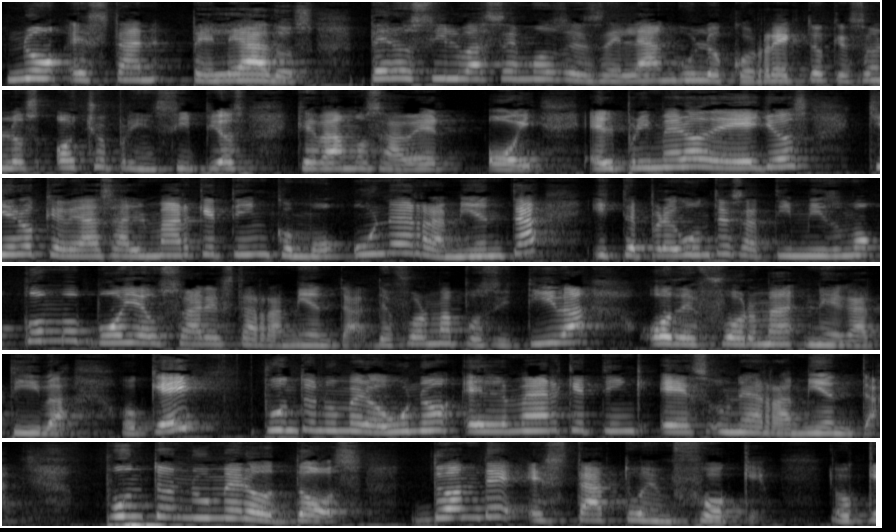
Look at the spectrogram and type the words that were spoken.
no están peleados, pero si lo hacemos desde el ángulo correcto, que son los ocho principios que vamos a ver hoy. El primero de ellos, quiero que veas al marketing como una herramienta y te preguntes a ti mismo cómo voy a usar esta herramienta, de forma positiva o de forma negativa, ¿ok? Punto número uno, el marketing es una herramienta. Punto número dos, ¿dónde está tu enfoque? ¿Ok?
